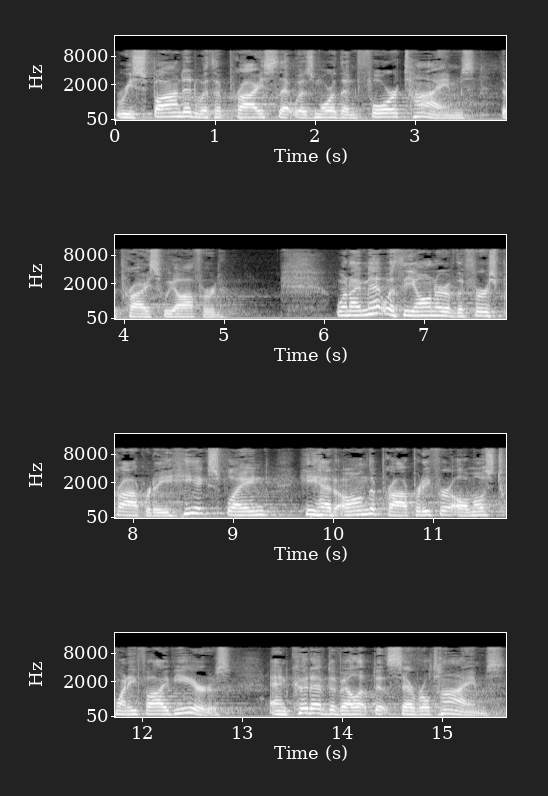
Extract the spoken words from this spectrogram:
responded with a price that was more than four times the price we offered. When I met with the owner of the first property, he explained he had owned the property for almost 25 years and could have developed it several times.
